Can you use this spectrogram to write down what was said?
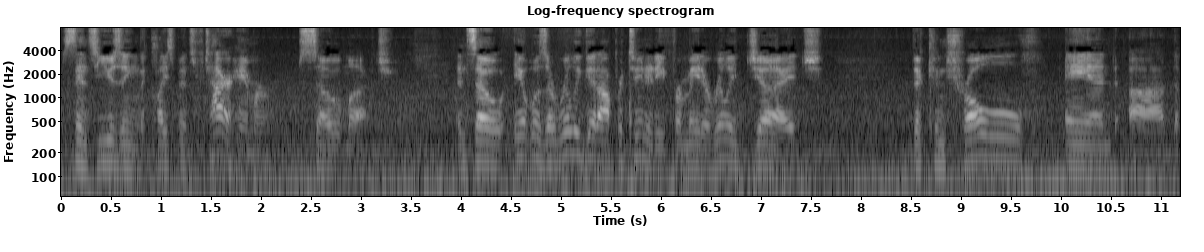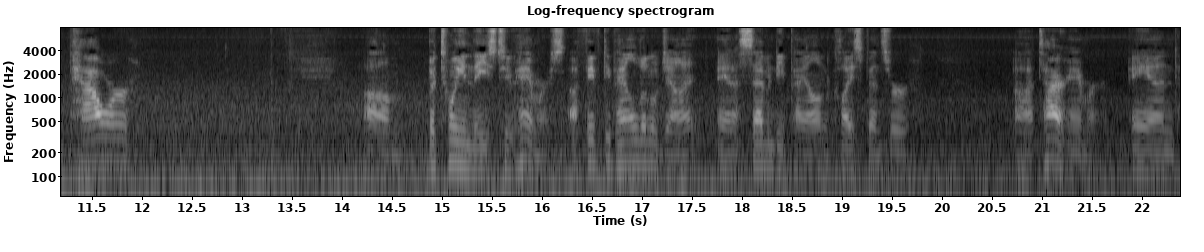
since using the Clay Spencer tire hammer so much. And so it was a really good opportunity for me to really judge the control and uh, the power um, between these two hammers a 50 pound Little Giant and a 70 pound Clay Spencer uh, tire hammer. And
